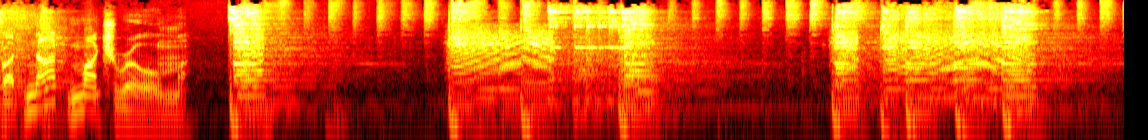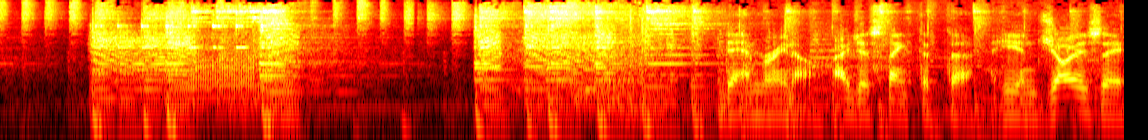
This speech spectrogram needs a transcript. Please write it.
But not much room. Dan Marino. I just think that uh, he enjoys the,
